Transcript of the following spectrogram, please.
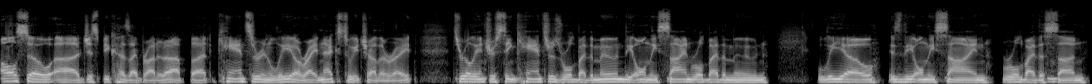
also uh, just because i brought it up but cancer and leo right next to each other right it's really interesting cancer is ruled by the moon the only sign ruled by the moon leo is the only sign ruled by the sun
